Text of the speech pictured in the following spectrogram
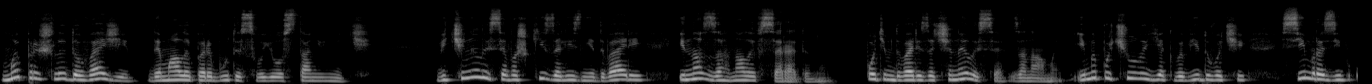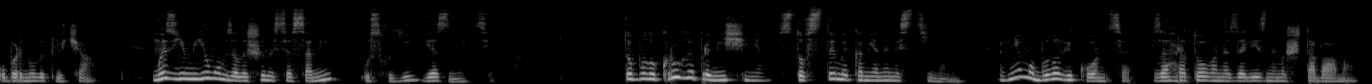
Ми прийшли до вежі, де мали перебути свою останню ніч. Відчинилися важкі залізні двері і нас загнали всередину. Потім двері зачинилися за нами, і ми почули, як вивідувачі сім разів обернули ключа. Ми з Юм'юмом залишилися самі у своїй в'язниці. То було кругле приміщення з товстими кам'яними стінами. В ньому було віконце, загратоване залізними штабами,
